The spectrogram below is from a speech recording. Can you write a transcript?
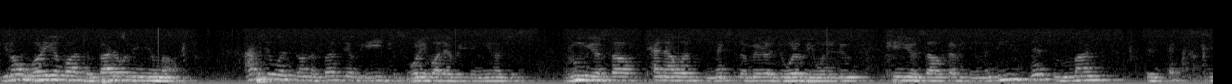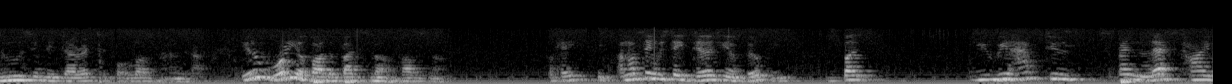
you don't worry about the bad odor in your mouth. Afterwards, on the first day of Eid, just worry about everything, you know, just groom yourself 10 hours next to the mirror, do whatever you want to do, clean yourself, everything. And these, this month is exclusively directed for Allah subhanahu wa ta'ala. You don't worry about the bad smell, foul smell. Okay? I'm not saying we stay dirty and filthy, but you, we have to spend less time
